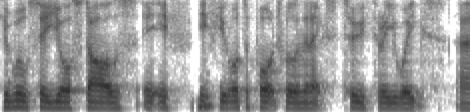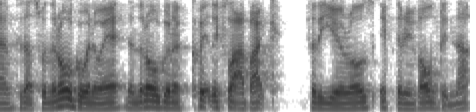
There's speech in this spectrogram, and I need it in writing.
you will see your stars if if you go to Portugal in the next two three weeks, because that's when they're all going away. Then they're all going to quickly fly back for the Euros if they're involved in that,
